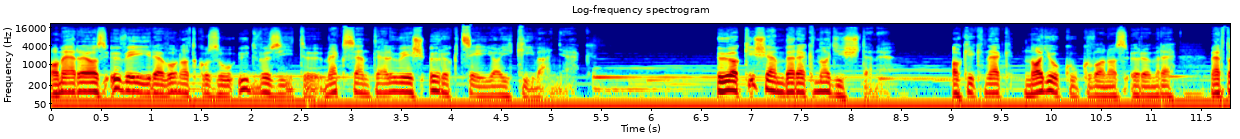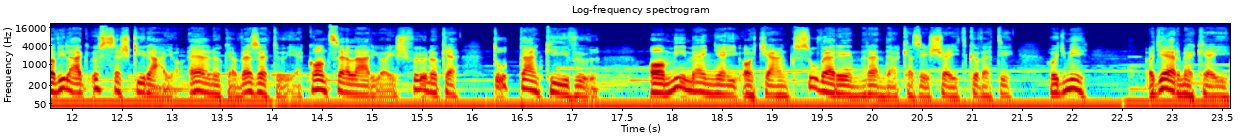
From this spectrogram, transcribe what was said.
amerre az övéire vonatkozó üdvözítő, megszentelő és örök céljai kívánják. Ő a kisemberek nagyistene, akiknek nagy okuk van az örömre, mert a világ összes királya, elnöke, vezetője, kancellárja és főnöke tudtán kívül a mi mennyei atyánk szuverén rendelkezéseit követi, hogy mi, a gyermekei,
